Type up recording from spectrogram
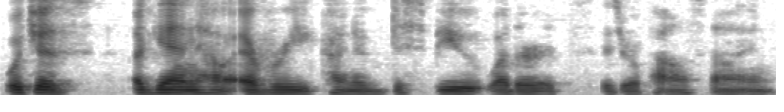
which is again how every kind of dispute whether it's israel palestine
